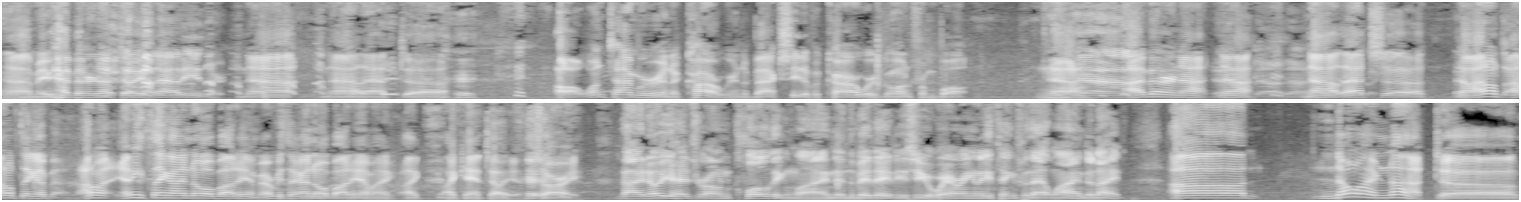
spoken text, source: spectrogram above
Uh, maybe I better not tell you that either. Nah, nah, that. Uh, oh, one time we were in a car. We were in the back seat of a car. We were going from Bal. Nah, Yeah. I better not. Nah, no, no, no, that's. Uh, no, I don't. I don't think. I, I don't. Anything I know about him, everything I know about him, I, I, I can't tell you. Sorry. Now, I know you had your own clothing line in the mid 80s. Are you wearing anything from that line tonight? Uh, no, I'm not. Uh,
